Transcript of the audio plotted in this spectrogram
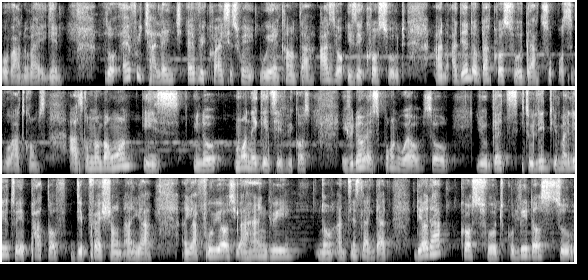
over and over again. So every challenge, every crisis we, we encounter as your, is a crossroad. And at the end of that crossroad, there are two possible outcomes. Outcome number one is, you know, more negative because if you don't respond well, so you get it will lead it might lead to a path of depression and you are and you are furious, you are angry, you know, and things like that. The other crossroad could lead us to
